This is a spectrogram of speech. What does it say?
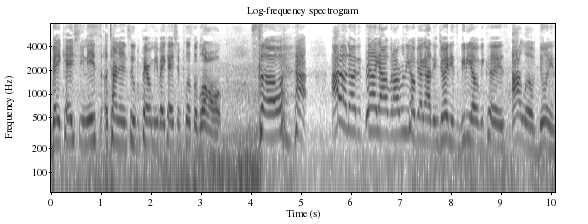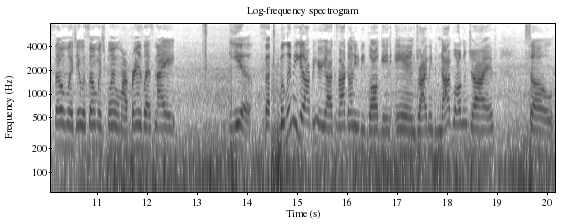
vacation. It's turning into prepare with me vacation plus a vlog. So I don't know what to tell y'all, but I really hope y'all guys enjoyed this video because I love doing it so much. It was so much fun with my friends last night yeah so but let me get off of here y'all because i don't need to be vlogging and driving. Do not vlog and drive. So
